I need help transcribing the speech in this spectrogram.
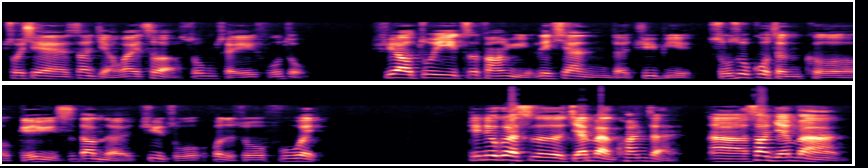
出现上睑外侧松垂浮肿，需要注意脂肪与内陷的区别，手术过程可给予适当的去除或者说复位。第六个是睑板宽窄，那上睑板。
